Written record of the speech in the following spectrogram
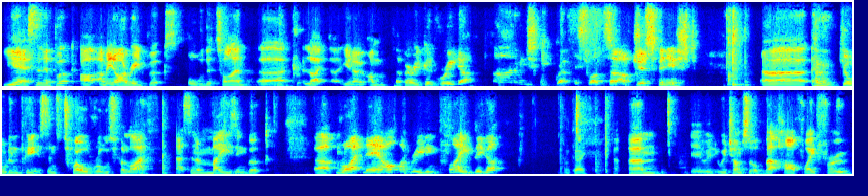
Yeah, so the book. Uh, I mean, I read books all the time. Uh, like uh, you know, I'm a very good reader. Uh, let me just grab this one. So I've just finished uh, Jordan Peterson's 12 Rules for Life. That's an amazing book. Uh, right now, I'm reading Play Bigger. Okay. Um, which I'm sort of about halfway through.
